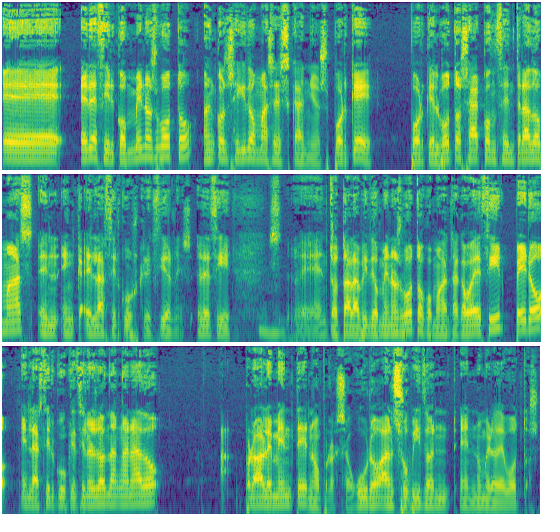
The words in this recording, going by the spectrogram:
Eh, es decir, con menos voto han conseguido más escaños. ¿Por qué? Porque el voto se ha concentrado más en, en- en las circunscripciones. Es decir, eh, en total ha habido menos voto, como te acabo de decir, pero en las circunscripciones donde han ganado, ah, probablemente, no, pero seguro, han subido en, en número de votos.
